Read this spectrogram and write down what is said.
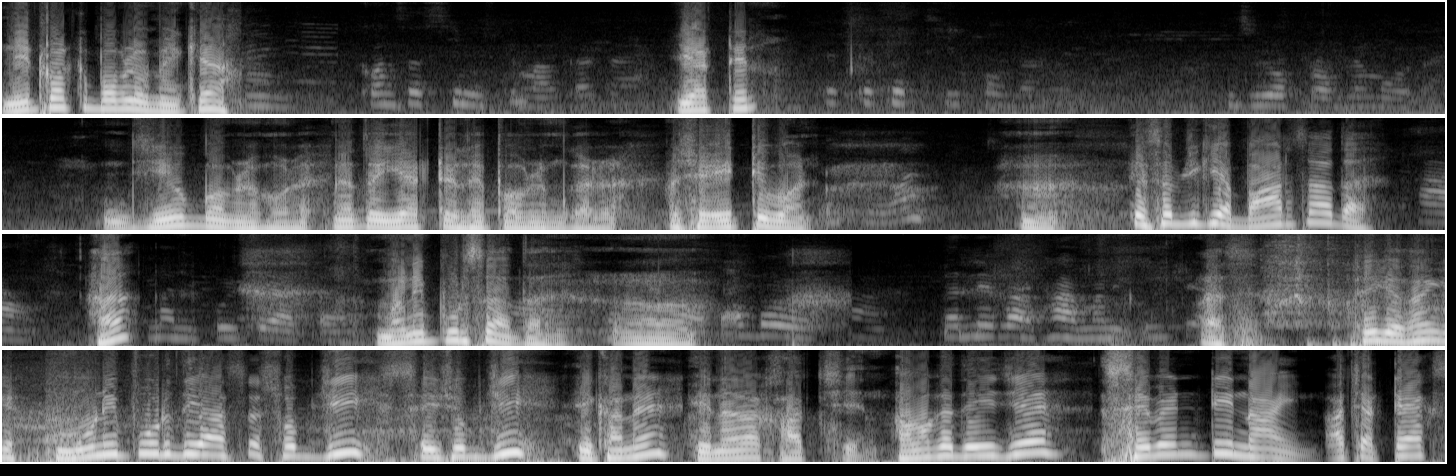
नेटवर्क का प्रॉब्लम है क्या? कौन सा सिम इस्तेमाल कर रहा है? एयरटेल तो ठीक होगा। जियो प्रॉब्लम हो रहा है। जियो प्रॉब्लम हो रहा है। मैं तो एयरटेल है प्रॉब्लम कर रहा। है अच्छा एट्टी वन? हाँ। ये सब्ज़ी क्या बाहर से आता है? हाँ। हाँ? मणिपुर से आता है। আচ্ছা ঠিক আছে থ্যাংক ইউ মণিপুর দিয়ে আসছে সবজি, সেই সবজি এখানে এনারা খাচ্ছেন। আমাকে দিয়েছে সেভেন্টি নাইন আচ্ছা ট্যাক্স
